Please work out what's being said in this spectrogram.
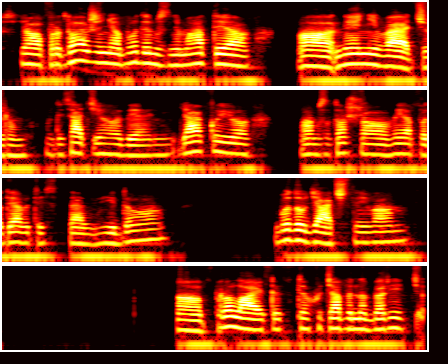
Все, продовження будемо знімати а, нині вечором, о 10 годині. Дякую вам за те, що ви подивитесь це відео. Буду вдячний вам. А, пролайкайте, хоча б наберіть,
